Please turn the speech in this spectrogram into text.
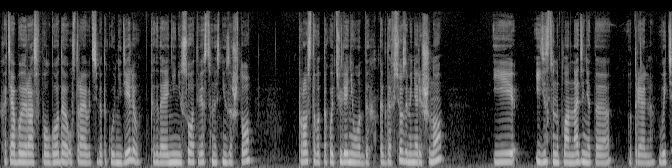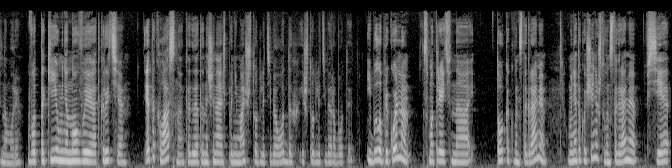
хотя бы раз в полгода устраивать себе такую неделю, когда я не несу ответственность ни за что. Просто вот такой тюлень отдых, когда все за меня решено, и единственный план на день — это вот реально выйти на море. Вот такие у меня новые открытия. Это классно, когда ты начинаешь понимать, что для тебя отдых и что для тебя работает. И было прикольно смотреть на то, как в Инстаграме... У меня такое ощущение, что в Инстаграме все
